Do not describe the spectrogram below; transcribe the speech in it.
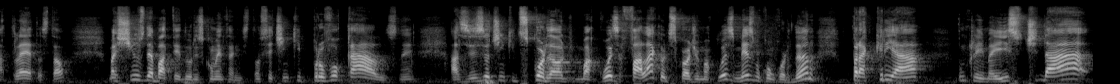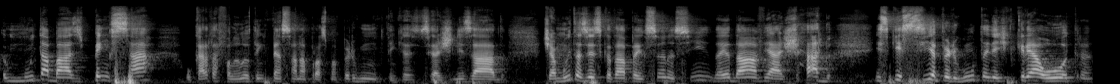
atletas tal, mas tinha os debatedores, comentaristas. Então você tinha que provocá-los, né? Às vezes eu tinha que discordar de uma coisa, falar que eu discordo de uma coisa, mesmo concordando, para criar um clima. E isso te dá muita base, pensar o cara está falando, eu tenho que pensar na próxima pergunta, tem que ser agilizado. Tinha muitas vezes que eu estava pensando assim, daí eu dava uma viajada, esquecia a pergunta e deixei criar outra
